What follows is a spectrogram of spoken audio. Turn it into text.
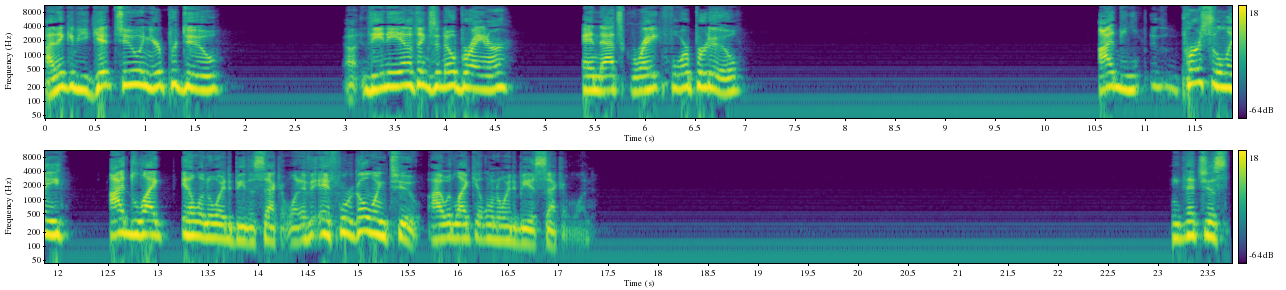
I think if you get two and you're Purdue, uh, the Indiana thing's a no brainer, and that's great for Purdue. I'd personally, I'd like Illinois to be the second one. If, if we're going to, I would like Illinois to be a second one. That just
